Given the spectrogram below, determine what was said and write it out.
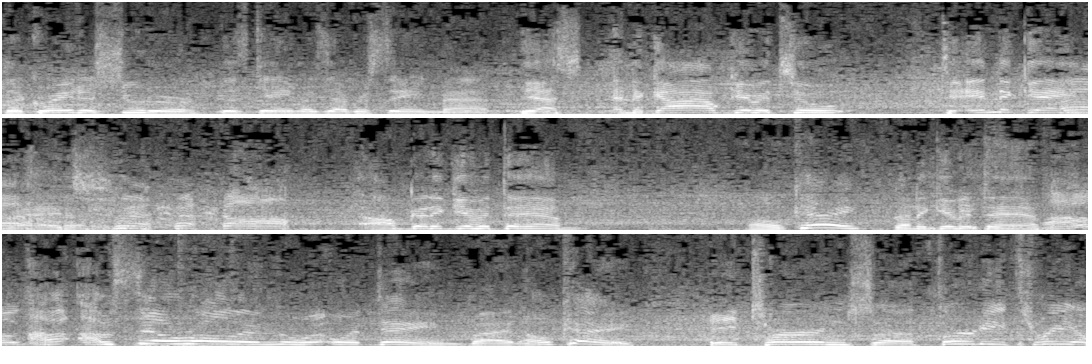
The greatest shooter this game has ever seen, man. Yes, and the guy I'll give it to to end the game, Reg. I'm going to give it to him. Okay. going to give it to him. I, I, I'm still rolling with, with Dame, but okay. He turns uh, 33 a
